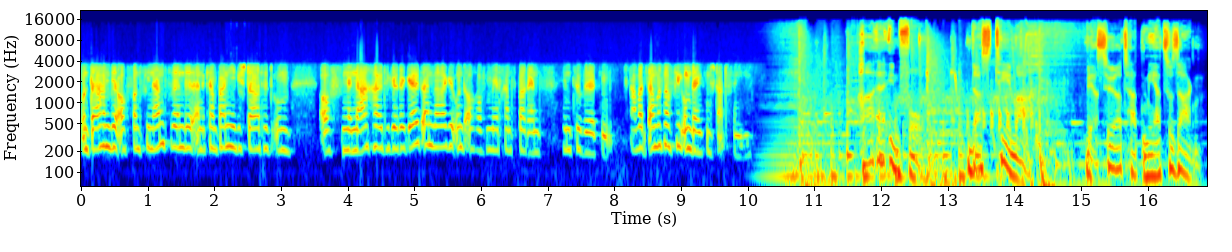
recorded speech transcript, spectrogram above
Und da haben wir auch von Finanzwende eine Kampagne gestartet, um auf eine nachhaltigere Geldanlage und auch auf mehr Transparenz hinzuwirken. Aber da muss noch viel Umdenken stattfinden. HR Info. Das Thema. Wer es hört, hat mehr zu sagen.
